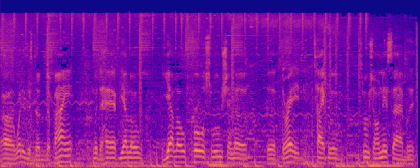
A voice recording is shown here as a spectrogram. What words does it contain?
Uh, what is this? The Defiant with the half yellow, yellow full swoosh and uh the threaded type of swoosh on this side, but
